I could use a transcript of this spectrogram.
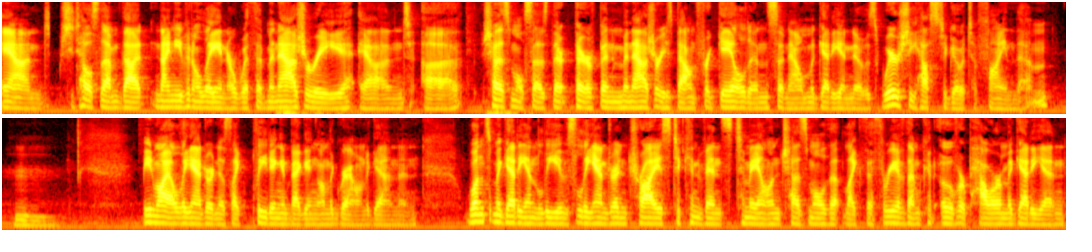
And she tells them that Nynaeve and Elayne are with a menagerie, and uh, Chesmal says there, there have been menageries bound for Ghealdan, so now Moghedien knows where she has to go to find them. Hmm. Meanwhile, Liandrin is like pleading and begging on the ground again, and once Moghedien leaves, Liandrin tries to convince Temaile and Chesmal that like the three of them could overpower Moghedien,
